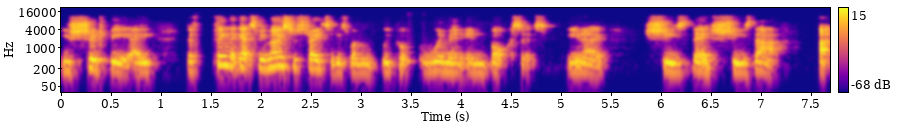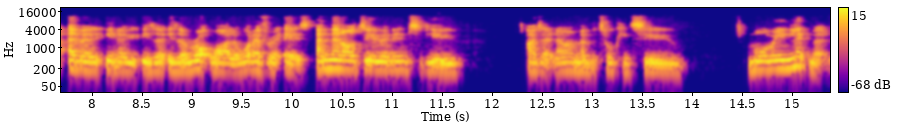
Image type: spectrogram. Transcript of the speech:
you should be a the thing that gets me most frustrated is when we put women in boxes. You know, she's this, she's that. Uh, Emma, you know, is a is a Rottweiler, whatever it is, and then I'll do an interview. I don't know. I remember talking to Maureen Lipman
